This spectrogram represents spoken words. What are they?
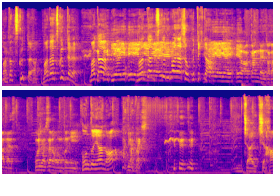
また作ったよ。また作ってる。また いやいやいやいやまた作り話送ってきた。いやいやいやいやわかんないですわかんないです。もしかしたら本当に。本当にあんの？パキパキパキ。じゃあ1半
